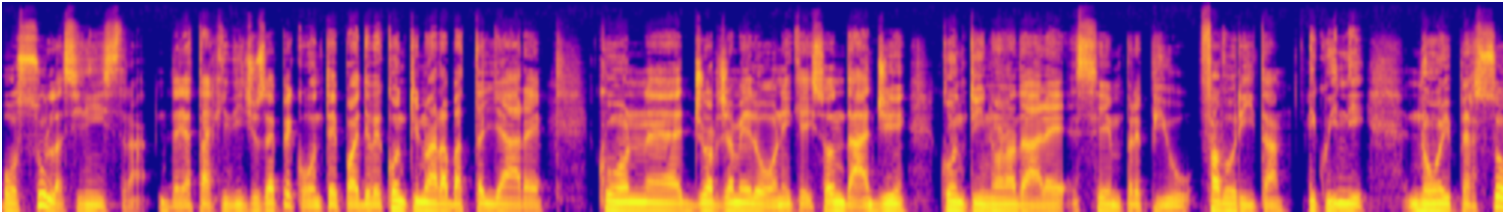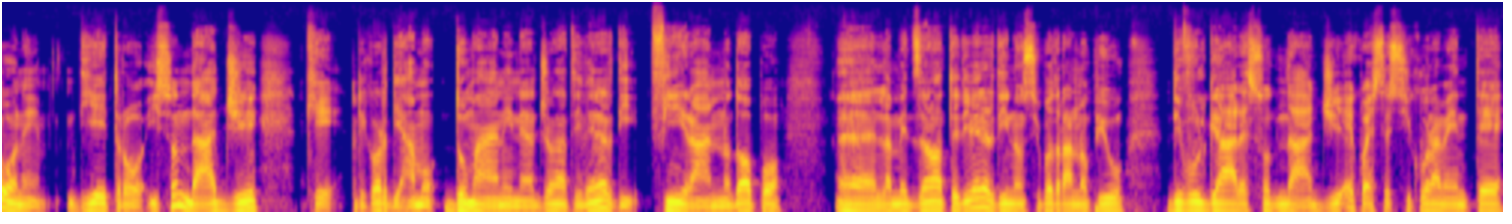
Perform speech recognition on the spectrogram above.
o sulla sinistra dagli attacchi di Giuseppe Conte e poi deve continuare a battagliare con eh, Giorgia Meloni che i sondaggi continuano a dare sempre più favorita. E quindi noi persone dietro i sondaggi che ricordiamo domani nella giornata di venerdì finiranno dopo eh, la mezzanotte di venerdì non si potranno più divulgare sondaggi e questo è sicuramente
